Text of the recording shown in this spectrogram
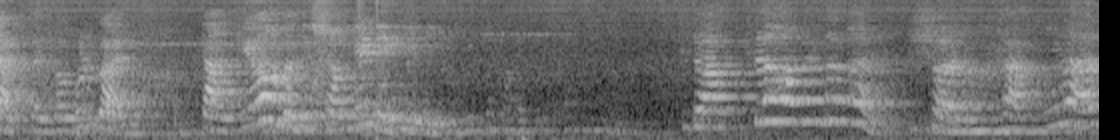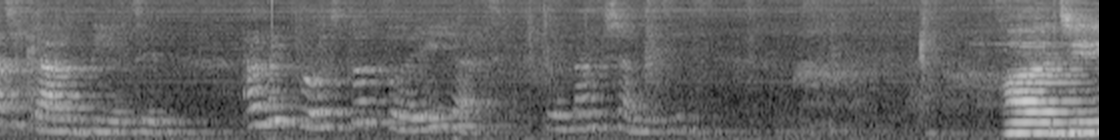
ডাক্তারবাবুর বাড়ি। তাকেও আমাদের সঙ্গে ডেকে নিই ডাকতে হবে না ভাই, স্বয়ং ঠাকুর আজ ডাক দিয়েছেন। আমি প্রস্তুত হয়েই আছি। প্রণাম স্বামীজি। আজি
